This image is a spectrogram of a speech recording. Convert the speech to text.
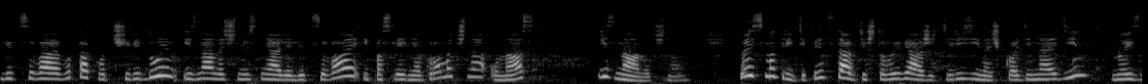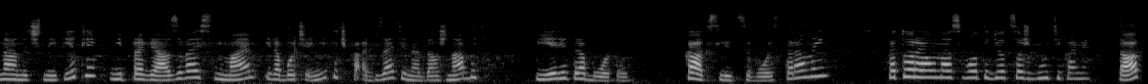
лицевая. Вот так вот чередуем, изнаночную сняли, лицевая и последняя кромочная у нас изнаночная. То есть, смотрите, представьте, что вы вяжете резиночку 1 на 1, но изнаночные петли, не провязывая, снимаем, и рабочая ниточка обязательно должна быть перед работой. Как с лицевой стороны, которая у нас вот идет со жгутиками, так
